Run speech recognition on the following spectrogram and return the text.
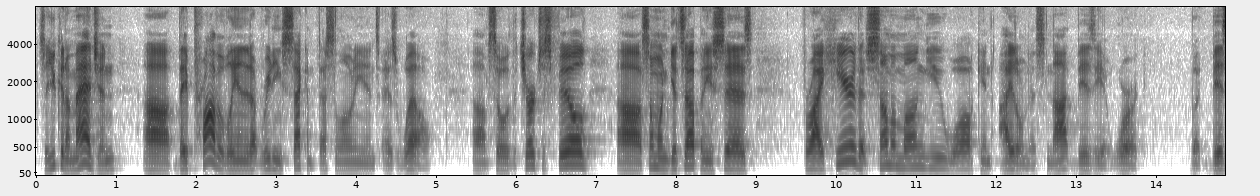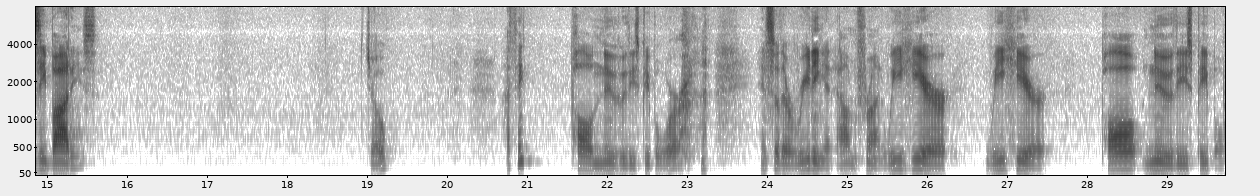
So you can imagine uh, they probably ended up reading Second Thessalonians as well. Um, so the church is filled. Uh, someone gets up and he says, For I hear that some among you walk in idleness, not busy at work, but busy bodies. Job? I think Paul knew who these people were. and so they're reading it out in front. We hear, we hear, Paul knew these people.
